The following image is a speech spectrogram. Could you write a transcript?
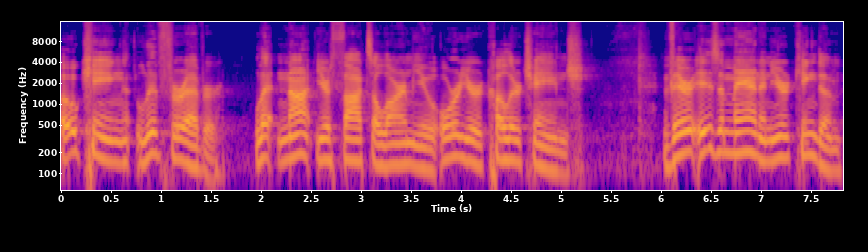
O king, live forever. Let not your thoughts alarm you or your color change. There is a man in your kingdom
